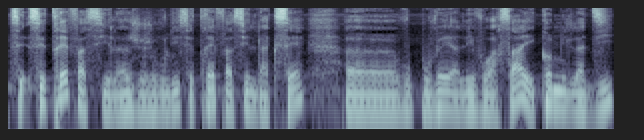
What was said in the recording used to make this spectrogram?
C'est très facile, hein, je, vous le dis, c'est très facile d'accès. Euh, vous pouvez aller voir ça et comme il l'a dit,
